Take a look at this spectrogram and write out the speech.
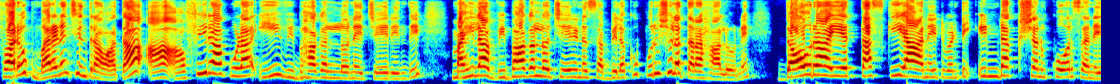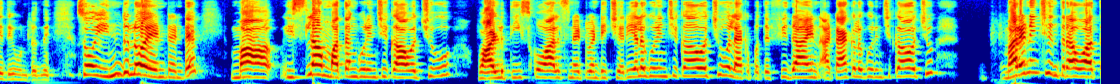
ఫరూక్ మరణించిన తర్వాత ఆ అఫీరా కూడా ఈ విభాగంలోనే చేరింది. మహిళా విభాగంలో చేరిన సభ్యులకు పురుషుల తరహాలోనే దౌరాయే తస్కియా అనేటువంటి ఇండక్షన్ కోర్స్ అనేది ఉంటుంది. సో ఇందులో ఏంటంటే మా ఇస్లాం మతం గురించి కావచ్చు వాళ్ళు తీసుకోవాల్సినటువంటి చర్యల గురించి కావచ్చు లేకపోతే ఫిదాయిన్ అటాకుల గురించి కావచ్చు మరణించిన తర్వాత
